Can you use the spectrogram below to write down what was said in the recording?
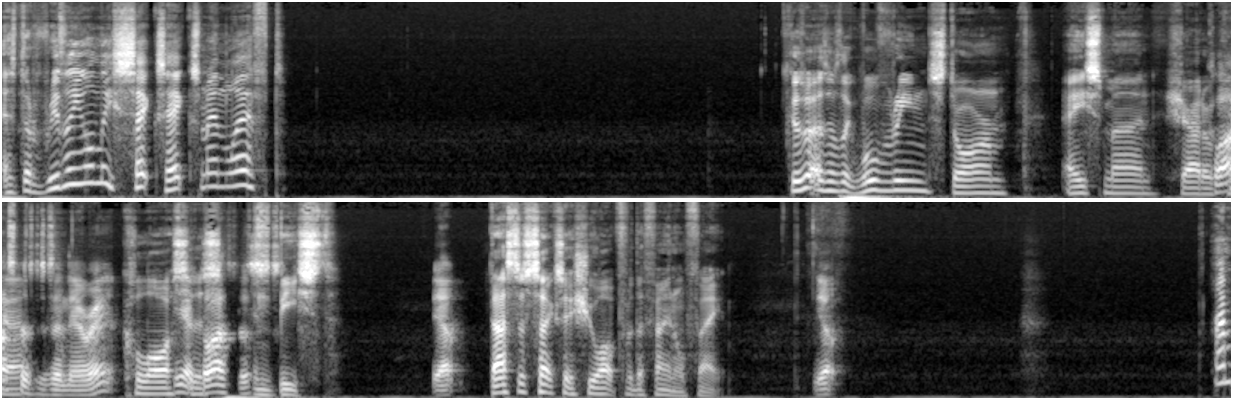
is there really only six X Men left? Because what is there like Wolverine, Storm, Iceman, Shadow Colossus is in there, right? Colossus, Colossus. and Beast. Yep. That's the six that show up for the final fight. Yep. I'm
